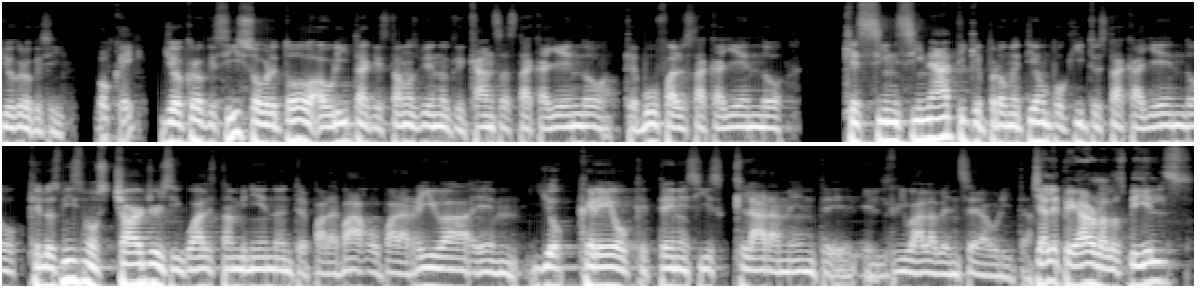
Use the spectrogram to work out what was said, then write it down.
Yo creo que sí. Ok. Yo creo que sí, sobre todo ahorita que estamos viendo que Kansas está cayendo, que Buffalo está cayendo, que Cincinnati, que prometía un poquito, está cayendo, que los mismos Chargers igual están viniendo entre para abajo, para arriba. Em, yo creo que Tennessee es claramente el, rival a vencer ahorita. Ya le pegaron a los Bills,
